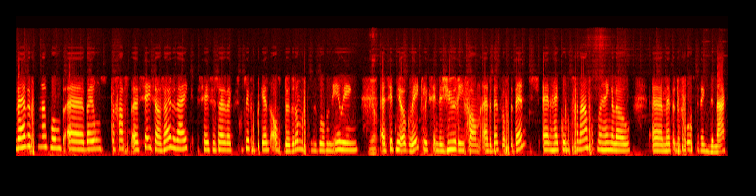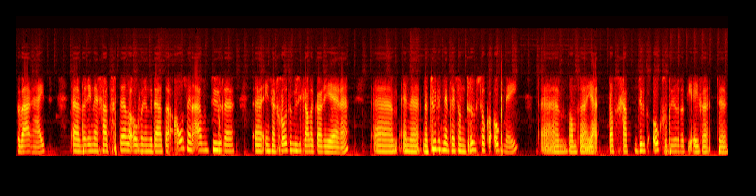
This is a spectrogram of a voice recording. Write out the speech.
we hebben vanavond uh, bij ons te gast uh, Cesar Zuiderwijk. Cesar Zuiderwijk is natuurlijk bekend als de drummer van de Golden Earring. Ja. Hij zit nu ook wekelijks in de jury van uh, de Battle of the Bands. En hij komt vanavond naar Hengelo met de voorstelling De Naakte Waarheid. waarin hij gaat vertellen over inderdaad al zijn avonturen in zijn grote muzikale carrière. Um, en natuurlijk neemt hij zo'n drumstokken ook mee. Um, want ja, dat gaat natuurlijk ook gebeuren dat hij even de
